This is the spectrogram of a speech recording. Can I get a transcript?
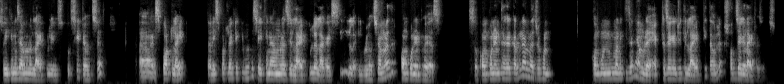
so এখানে যে আমরা লাইটগুলো ইউজ করছি, এটা হচ্ছে স্পট লাইট তাহলে স্পট লাইটটা কীভাবে? এখানে আমরা যে লাইটগুলো লাগাইছি, এগুলো হচ্ছে আমাদের কম্পোনেন্ট হয়ে আছে। সো কম্পোনেন্ট থাকার কারণে আমরা যখন কম্পোনেন্ট মানে কি জানি? আমরা একটা জায়গায় যদি লাইট দিই, তাহলে সব জায়গায় লাইট হয়ে যাবে। সো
